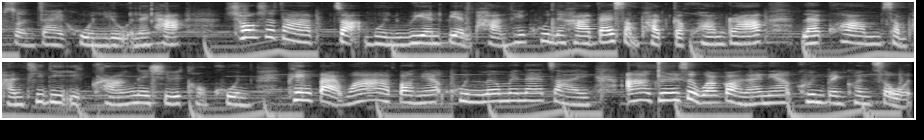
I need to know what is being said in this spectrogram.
บสนใจคุณอยู่นะคะ โชคชะตาจะหมุนเวียนเปลี่ยนผ่านให้คุณนะคะ ได้สัมผัสกับความรัก และความสัมพันธ์ที่ดีอีกครั้งในชีวิตของคุณ เพียงแต่ว่าตอนนี้คุณเริ่มไม่แน่ใจอ่าคุณรู้สึกว่าก่อนหน้านี้คุณเป็นคนโสด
